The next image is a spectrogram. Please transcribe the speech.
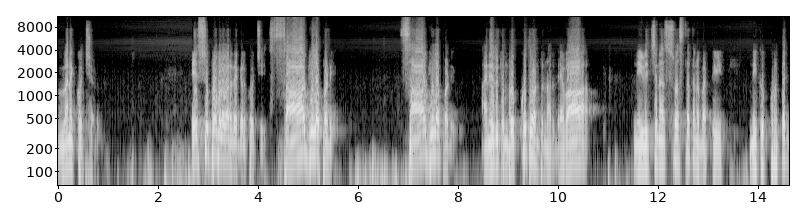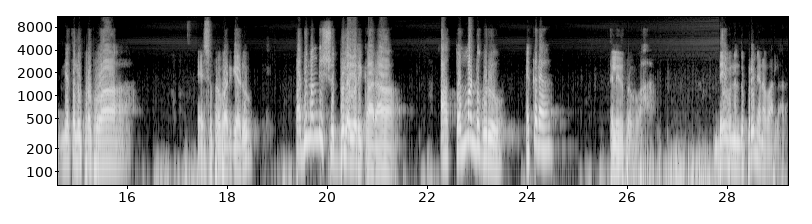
వెనక్కి వచ్చాడు. యస్సు ప్రభుల వారి దగ్గరకు వచ్చి సాగిలపడి సాగిలపడి ఆయన ఎదుట మొక్కుతూ అంటున్నారు దేవా నీవిచ్చిన స్వస్థతను బట్టి నీకు కృతజ్ఞతలు ప్రభువా. యేసు ప్రభు అడిగాడు పది మంది శుద్ధులయ్యరి కారా? ఆ తొమ్మండుగురు ఎక్కడ? తెలియదు ప్రభువా. దేవునిందు ప్రియమైన వాళ్ళారా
